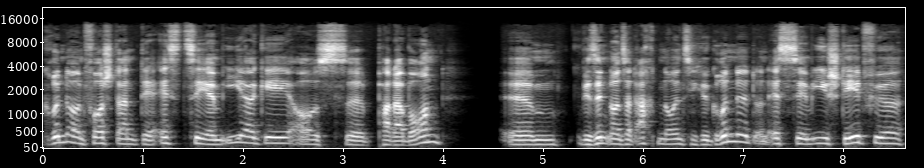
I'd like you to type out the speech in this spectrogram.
Gründer und Vorstand der SCMI AG aus äh, Paderborn. Ähm, wir sind 1998 gegründet und SCMI steht für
